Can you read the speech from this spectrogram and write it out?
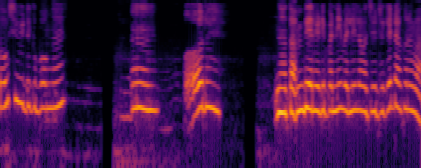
கௌசி வீட்டுக்கு போங்க. ம் போறேன் நான் தம்பியை ரெடி பண்ணி வெளியில வச்சிட்டு இருக்கேன் டக்குனு வா.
